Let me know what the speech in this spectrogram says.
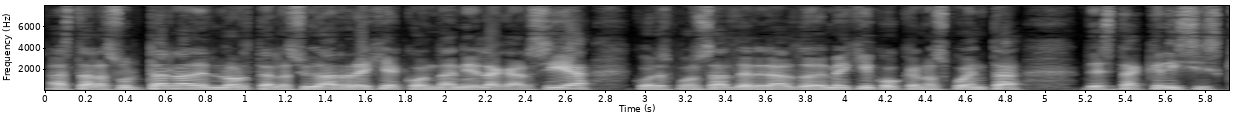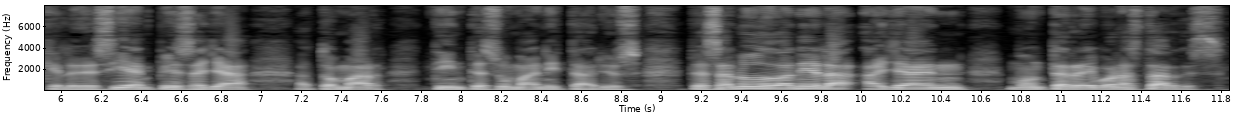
hasta la Sultana del Norte, a la ciudad regia, con Daniela García, corresponsal del Heraldo de México, que nos cuenta de esta crisis que le decía empieza ya a tomar tintes humanitarios. Te saludo, Daniela, allá en Monterrey. Buenas tardes.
